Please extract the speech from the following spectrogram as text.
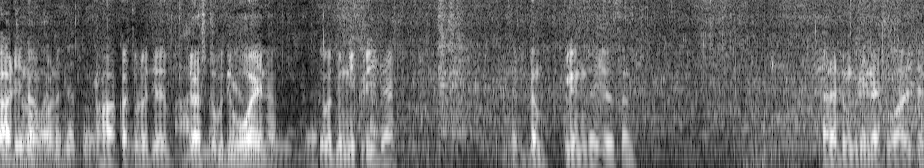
કાઢી ના પડે. હા કચરો જે ડસ્ટ બધું હોય ને એ બધું નીકળી જાય. એકદમ ક્લીન થઈ જશે અને ડુંગળીને જો આવી રીતે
